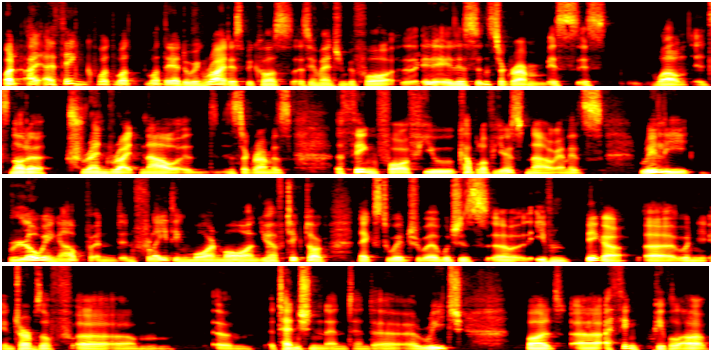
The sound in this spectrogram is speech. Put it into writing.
But I, I think what, what what they are doing right is because as you mentioned before, it, it is Instagram is is well, it's not a trend right now. Instagram is a thing for a few couple of years now, and it's really blowing up and inflating more and more. And you have TikTok next to it, which is uh, even bigger uh, when in terms of uh, um, um, attention and and uh, reach. But uh, I think people are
